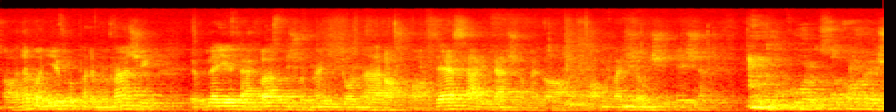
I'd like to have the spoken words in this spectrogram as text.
a nem a nyilvgrup, hanem a másik, ők leírták azt is, hogy mennyi tonnára az elszállítása, meg a, a megsemmisítése. Akkor arra is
